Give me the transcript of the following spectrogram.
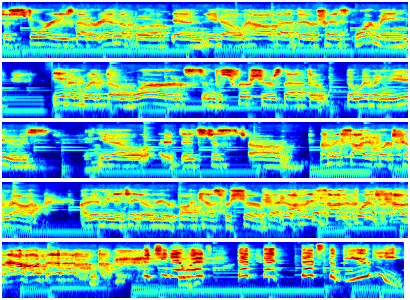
the stories that are in the book and, you know, how that they're transforming, even with the words and the scriptures that the, the women use. Yeah. You know, it, it's just, um, I'm excited for it to come out. I didn't mean to take over your podcast for sure, but I'm excited for it to come out. But you know what? That that that's the beauty.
